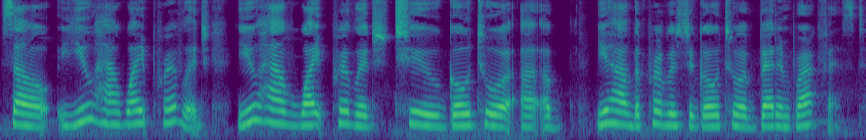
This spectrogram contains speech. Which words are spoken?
So you have white privilege. You have white privilege to go to a, a, a you have the privilege to go to a bed and breakfast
